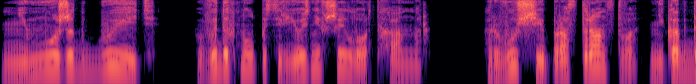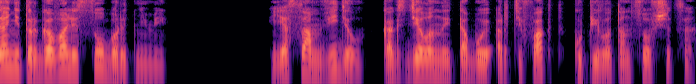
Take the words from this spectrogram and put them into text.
Не может быть! Выдохнул посерьезневший лорд Ханнер. Рвущие пространство никогда не торговали с оборотнями. Я сам видел, как сделанный тобой артефакт купила танцовщица.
